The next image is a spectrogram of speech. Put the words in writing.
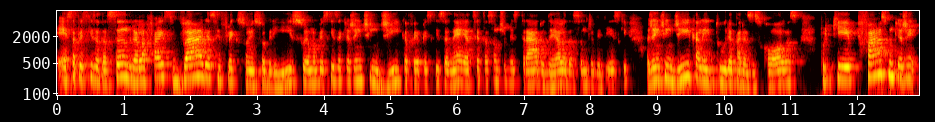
essa pesquisa da Sandra, ela faz várias reflexões sobre isso. É uma pesquisa que a gente indica, foi a pesquisa, né, a dissertação de mestrado dela, da Sandra Dedeschi. A gente indica a leitura para as escolas, porque faz com que gente,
